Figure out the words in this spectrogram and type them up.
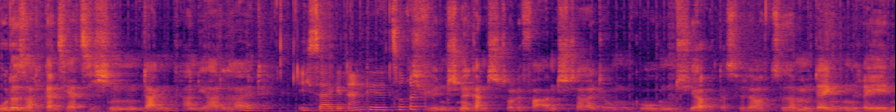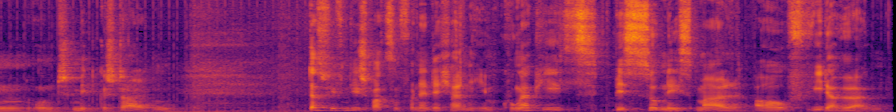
Udo sagt ganz herzlichen Dank an die Adelheid. Ich sage danke zurück. Ich wünsche eine ganz tolle Veranstaltung und ja, dass wir da zusammen denken, reden und mitgestalten. Das pfiffen die Spatzen von den Dächern im Kungerkiez. Bis zum nächsten Mal. Auf Wiederhören.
